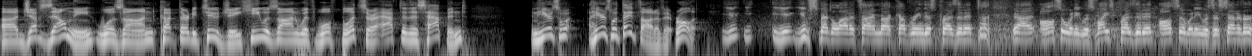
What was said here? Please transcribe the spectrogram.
Uh, Jeff Zeleny was on Cut 32G. He was on with Wolf Blitzer after this happened. And here's what here's what they thought of it. Roll it. You, you, you've spent a lot of time uh, covering this president, uh, uh, also when he was vice president, also when he was a senator.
